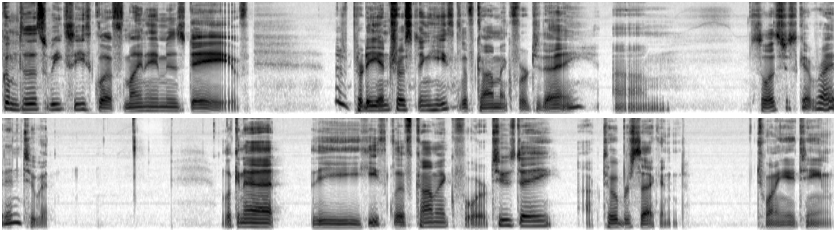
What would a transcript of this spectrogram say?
Welcome to this week's Heathcliff. My name is Dave. There's a pretty interesting Heathcliff comic for today. Um, so let's just get right into it. Looking at the Heathcliff comic for Tuesday, October 2nd, 2018.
